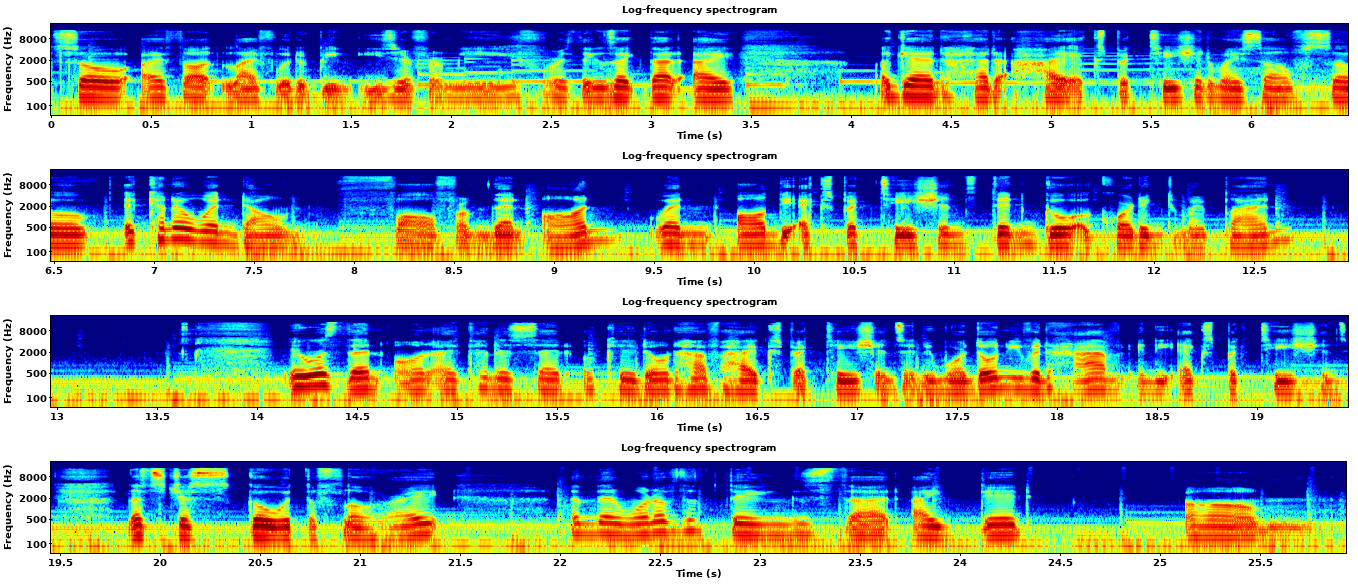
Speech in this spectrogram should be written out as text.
So i thought life would have been easier for me for things like that. I again had a high expectation of myself. So it kind of went down fall from then on when all the expectations didn't go according to my plan. It was then on i kind of said okay don't have high expectations anymore. Don't even have any expectations. Let's just go with the flow right? And then one of the things that i did um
